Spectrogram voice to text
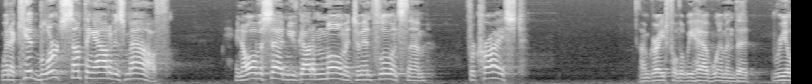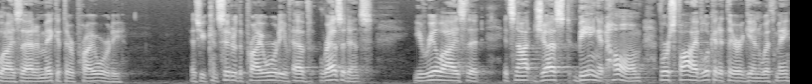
when a kid blurts something out of his mouth, and all of a sudden you've got a moment to influence them for Christ. I'm grateful that we have women that realize that and make it their priority as you consider the priority of, residence, you realize that it's not just being at home. Verse 5, look at it there again with me.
